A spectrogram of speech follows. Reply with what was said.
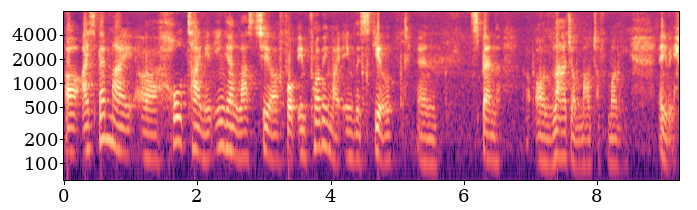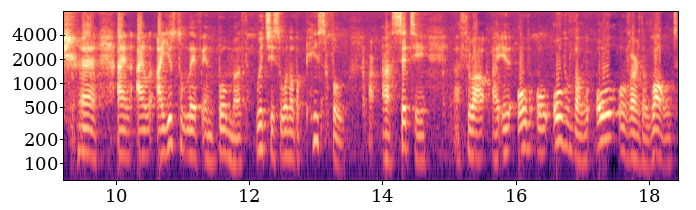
Uh, I spent my uh, whole time in England last year for improving my English skill and spend a large amount of money. Anyway, uh, and I, I used to live in Bournemouth, which is one of the peaceful uh, uh city uh, throughout uh, all, all, over the all over the world,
